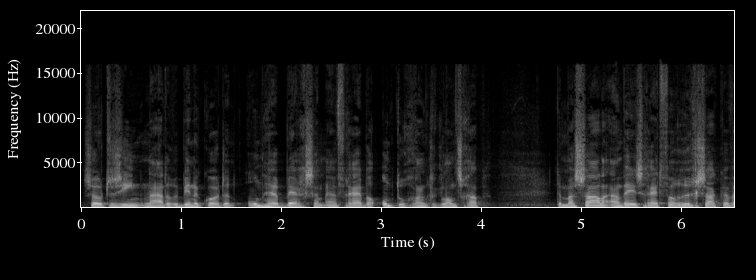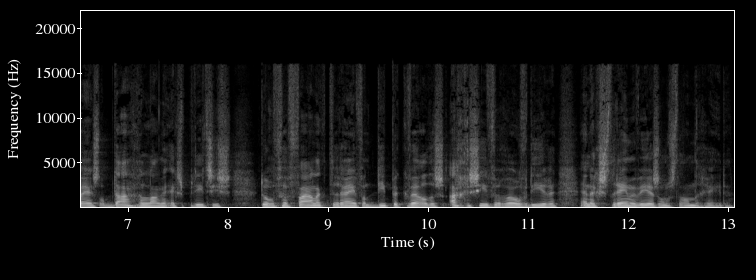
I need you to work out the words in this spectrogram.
Zo te zien naderen we binnenkort een onherbergzaam en vrijwel ontoegankelijk landschap. De massale aanwezigheid van rugzakken wijst op dagenlange expedities... door een vervaarlijk terrein van diepe kwelders, agressieve roofdieren... en extreme weersomstandigheden.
